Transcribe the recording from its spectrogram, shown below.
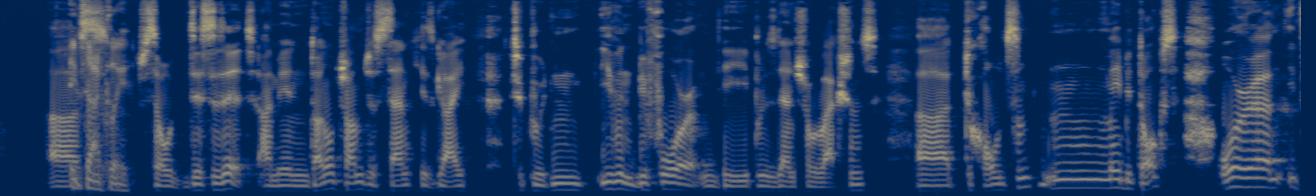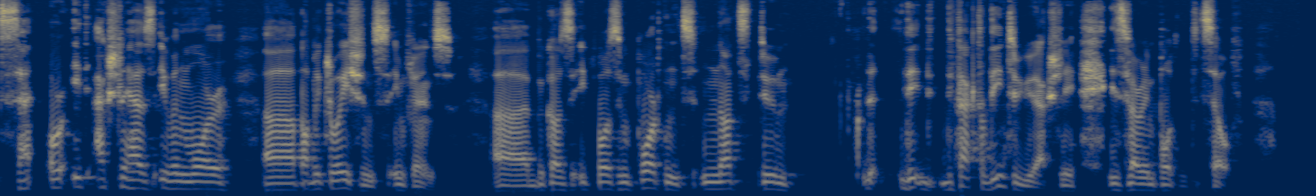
Uh, exactly. So, so this is it. I mean, Donald Trump just sent his guy to Putin even before the presidential elections. Uh, to hold some mm, maybe talks, or uh, it's or it actually has even more uh, public relations influence uh, because it was important not to the, the, the fact of the interview actually is very important itself.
